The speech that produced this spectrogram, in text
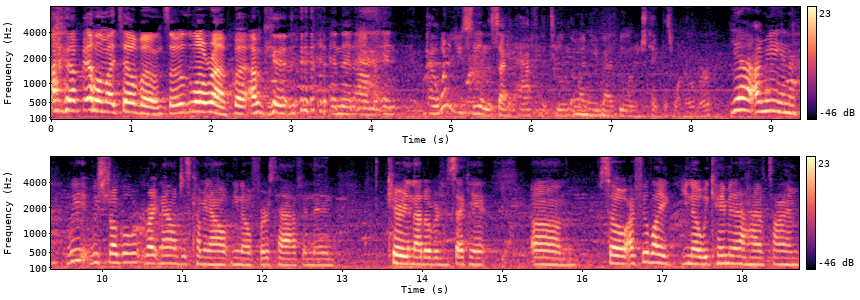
I, I fell on my tailbone, so it was a little rough, but I'm good. And then, um, and kind of what did you see in the second half of the team that led you guys being able to just take this one over? Yeah, I mean, we, we struggle right now just coming out, you know, first half and then carrying that over to second. Um, so I feel like, you know, we came in at halftime,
